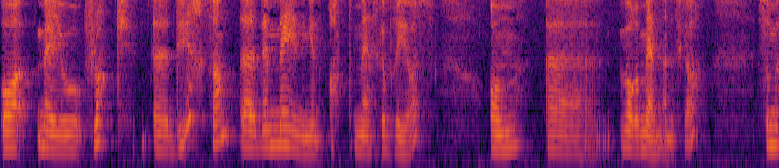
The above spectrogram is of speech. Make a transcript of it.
Og vi er jo flokkdyr. Eh. Det er meningen at vi skal bry oss om eh, våre medmennesker så vi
